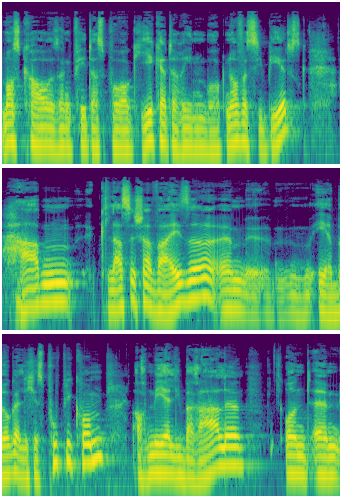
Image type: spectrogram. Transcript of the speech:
Moskau, St. Petersburg, Jekaterinburg, Novosibirsk haben klassischerweise ähm, eher bürgerliches Publikum, auch mehr Liberale. Und ähm,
